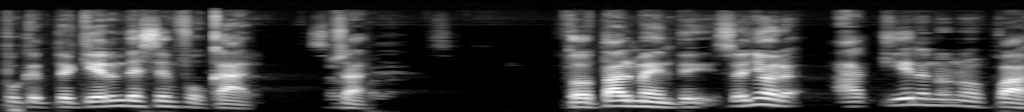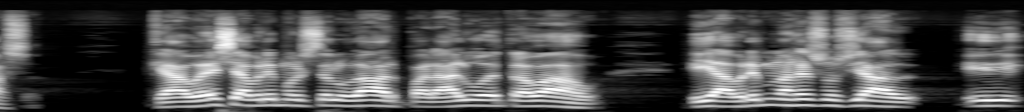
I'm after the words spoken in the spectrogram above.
porque te quieren desenfocar. O sea, Totalmente. Señora, ¿a quiénes no nos pasa? Que a veces abrimos el celular para algo de trabajo y abrimos una red social y,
